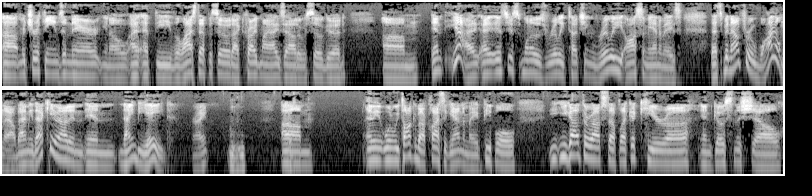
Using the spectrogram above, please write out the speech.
uh, mature themes in there. You know, I, at the the last episode, I cried my eyes out. It was so good. Um, and yeah, I, I, it's just one of those really touching, really awesome animes that's been out for a while now. I mean, that came out in in '98, right? Mm-hmm. Um, I mean, when we talk about classic anime, people you, you got to throw out stuff like Akira and Ghost in the Shell,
